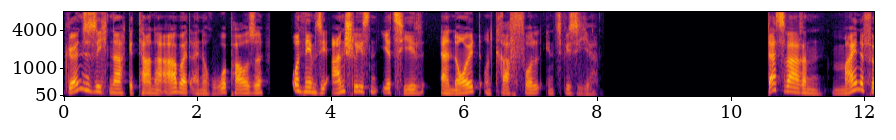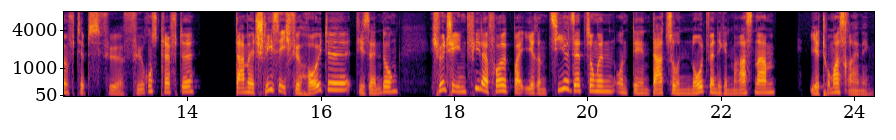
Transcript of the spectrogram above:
gönnen Sie sich nach getaner Arbeit eine Ruhepause und nehmen Sie anschließend Ihr Ziel erneut und kraftvoll ins Visier. Das waren meine fünf Tipps für Führungskräfte. Damit schließe ich für heute die Sendung. Ich wünsche Ihnen viel Erfolg bei Ihren Zielsetzungen und den dazu notwendigen Maßnahmen. Ihr Thomas Reining.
